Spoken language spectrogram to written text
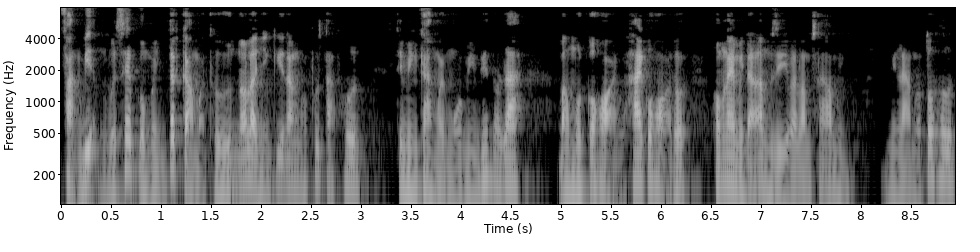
phản biện với sếp của mình tất cả mọi thứ nó là những kỹ năng nó phức tạp hơn thì mình càng phải ngồi mình viết nó ra bằng một câu hỏi là hai câu hỏi thôi. Hôm nay mình đã làm gì và làm sao mình mình làm nó tốt hơn?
